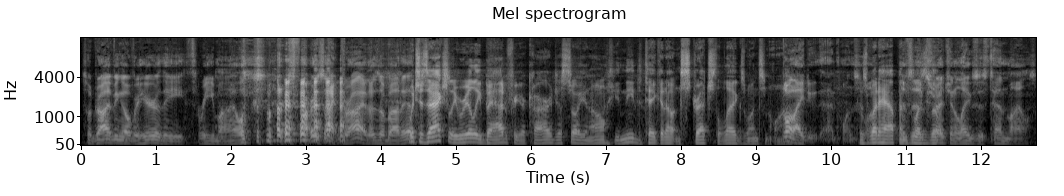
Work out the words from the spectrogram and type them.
So driving over here, the three miles, about as far as I drive, that's about it. Which is actually really bad for your car, just so you know. You need to take it out and stretch the legs once in a while. well, I do that once. in a Because what happens it's like is the- stretching legs is ten miles.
